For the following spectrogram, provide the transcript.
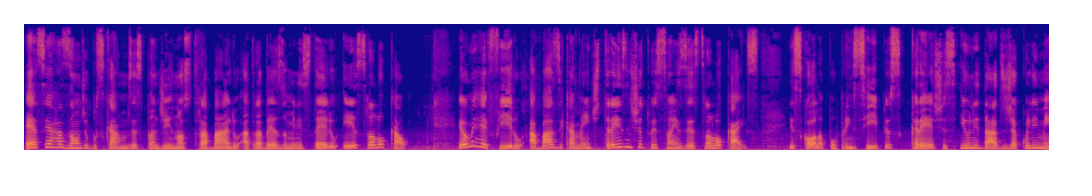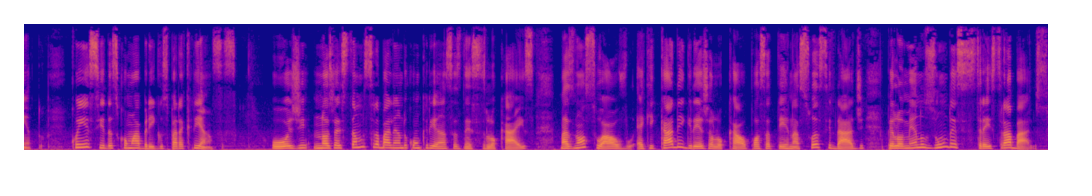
Essa é a razão de buscarmos expandir nosso trabalho através do Ministério Extralocal. Eu me refiro a basicamente três instituições extralocais: escola por princípios, creches e unidades de acolhimento, conhecidas como abrigos para crianças. Hoje, nós já estamos trabalhando com crianças nesses locais, mas nosso alvo é que cada igreja local possa ter na sua cidade pelo menos um desses três trabalhos.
